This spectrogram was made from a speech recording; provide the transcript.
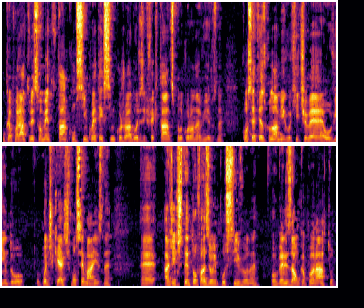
o campeonato nesse momento está com 55 jogadores infectados pelo coronavírus, né? Com certeza, quando um amigo aqui estiver ouvindo o podcast, vão ser mais, né? É, a gente tentou fazer o impossível, né? Organizar um campeonato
